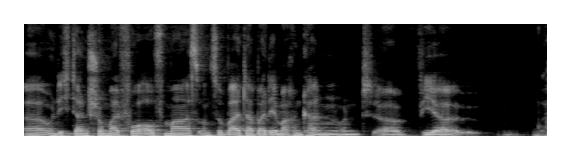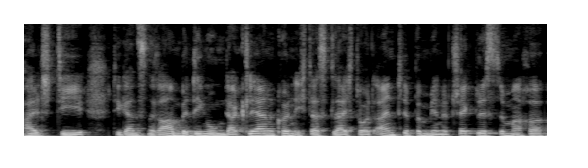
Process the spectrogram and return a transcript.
äh, und ich dann schon mal Voraufmaß und so weiter bei dir machen kann und äh, wir halt die, die ganzen Rahmenbedingungen da klären können, ich das gleich dort eintippe, mir eine Checkliste mache,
